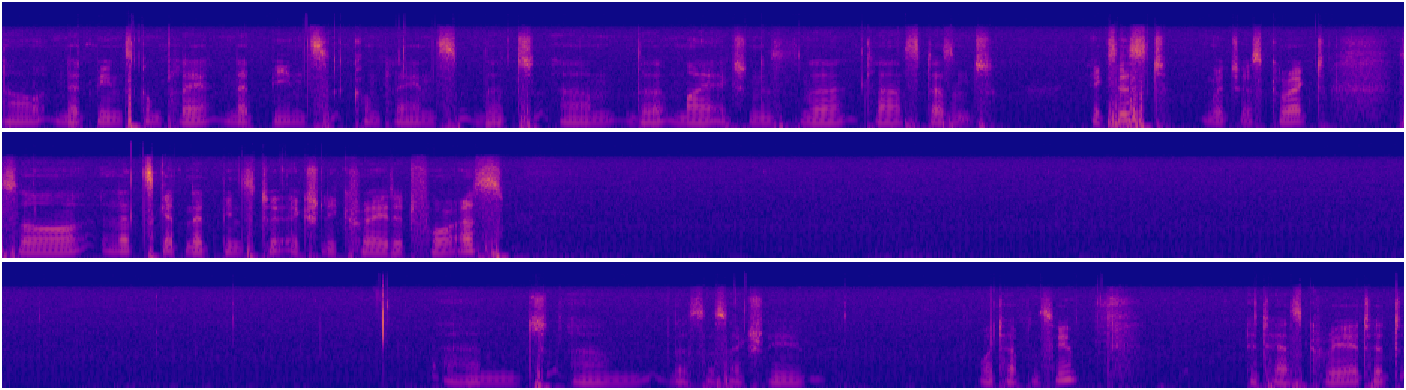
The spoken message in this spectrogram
Now NetBeans, compla NetBeans complains that um, the my action listener class doesn't exist, which is correct. So let's get NetBeans to actually create it for us. and um, this is actually what happens here. It has created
